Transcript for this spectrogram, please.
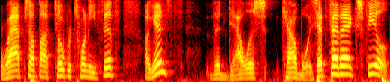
wraps up October 25th against the Dallas Cowboys at FedEx Field.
